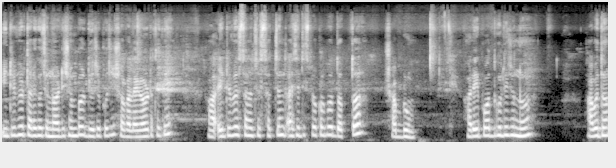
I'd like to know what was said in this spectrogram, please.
ইন্টারভিউর তারিখ হচ্ছে নয় ডিসেম্বর দু হাজার পঁচিশ সকাল এগারোটা থেকে। আর ইন্টারভিউ স্থান হচ্ছে সচ্চন্দ আইসিডিস প্রকল্প দপ্তর সাবডুম আর এই পদগুলির জন্য আবেদন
